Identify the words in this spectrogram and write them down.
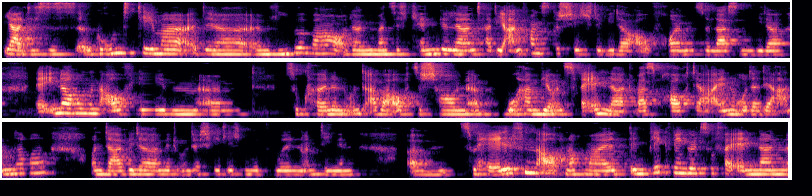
ja dieses äh, Grundthema der äh, Liebe war oder wie man sich kennengelernt hat, die Anfangsgeschichte wieder aufräumen zu lassen, wieder Erinnerungen aufleben. Ähm, zu können und aber auch zu schauen, äh, wo haben wir uns verändert, was braucht der eine oder der andere und da wieder mit unterschiedlichen Modulen und Dingen ähm, zu helfen, auch nochmal den Blickwinkel zu verändern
